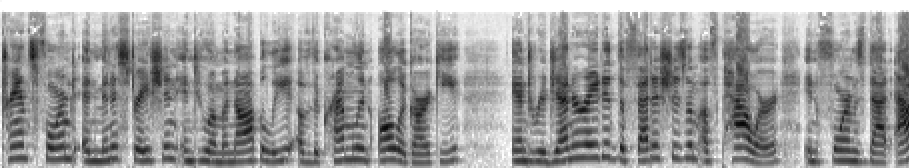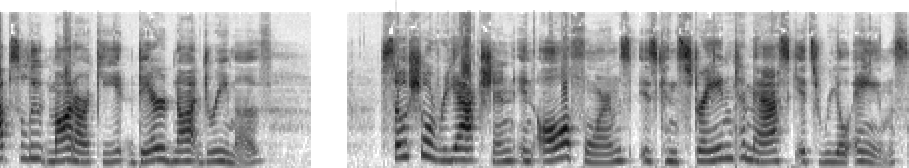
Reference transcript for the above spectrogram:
transformed administration into a monopoly of the Kremlin oligarchy, and regenerated the fetishism of power in forms that absolute monarchy dared not dream of. Social reaction in all forms is constrained to mask its real aims.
